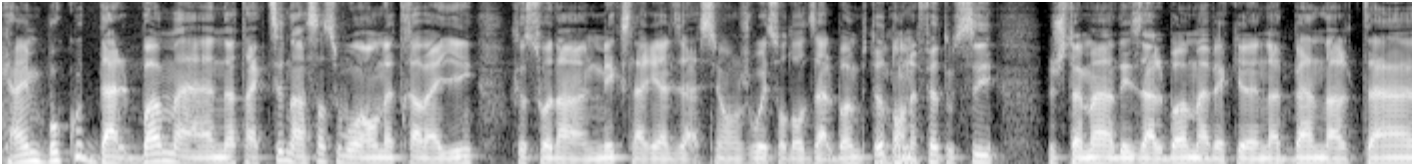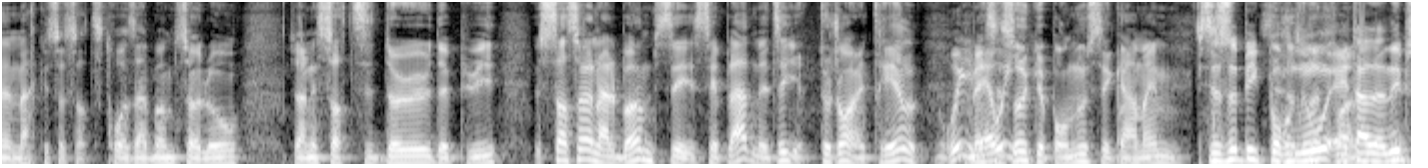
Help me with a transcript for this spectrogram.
quand même beaucoup d'albums à notre actif dans le sens où on a travaillé, que ce soit dans le mix, la réalisation, jouer sur d'autres albums, puis tout. On a fait aussi, justement, des albums avec euh, notre band dans le temps. Marcus a sorti trois albums solo. J'en ai sorti deux depuis. Sortir un album, c'est c'est plate, mais tu sais, il y a toujours un thrill. Oui, mais ben c'est oui. sûr que pour nous, c'est quand même. Puis c'est ça, puis que pour nous, étant donné, puis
